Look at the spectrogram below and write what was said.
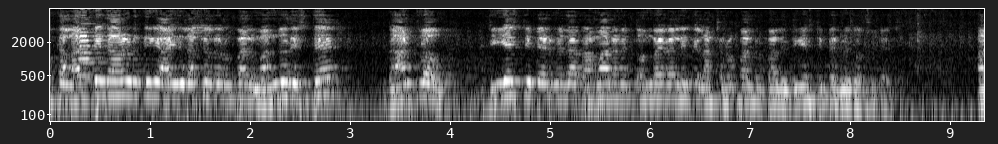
ఒక లబ్ధిదారుడికి ఐదు లక్షల రూపాయలు మంజూరు ఇస్తే దాంట్లో జిఎస్టీ పేరు మీద ప్రమాణమే తొంభై వేల నుంచి లక్ష రూపాయల రూపాయలు జిఎస్టీ పేరు మీద వసూలు చేసి ఆ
